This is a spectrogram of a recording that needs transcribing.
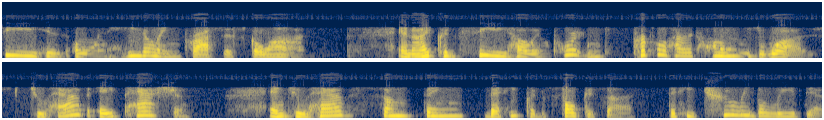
see his own healing process go on. And I could see how important Purple Heart Homes was to have a passion and to have something that he could focus on, that he truly believed in.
